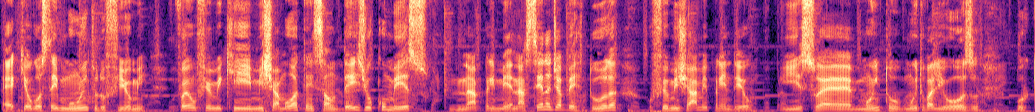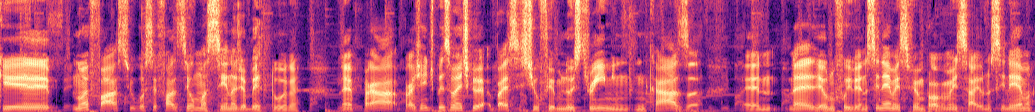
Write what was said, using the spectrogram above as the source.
é que eu gostei muito do filme. Foi um filme que me chamou a atenção desde o começo. Na, primeira, na cena de abertura, o filme já me prendeu. E isso é muito, muito valioso. Porque não é fácil você fazer uma cena de abertura. Né? Pra, pra gente, principalmente que vai assistir o filme no streaming em casa, é, né, eu não fui ver no cinema, esse filme provavelmente saiu no cinema,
